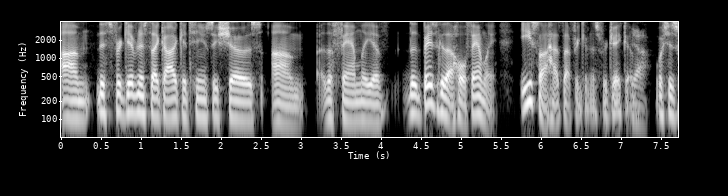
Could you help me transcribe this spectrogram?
um, this forgiveness that God continuously shows um, the family of the basically that whole family. Esau has that forgiveness for Jacob, Yeah. which is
